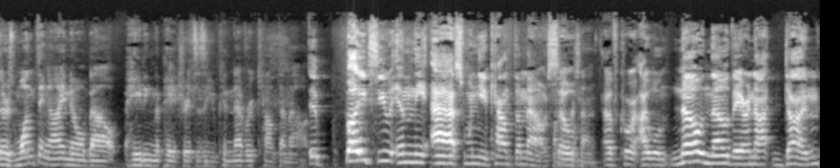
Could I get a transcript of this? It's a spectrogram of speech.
there's one thing I know about hating the Patriots is that you can never count them out. it bites you in the ass when you count them out. So 100%. of course I will. No, no, they are not done.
